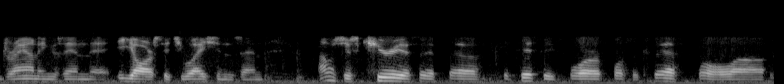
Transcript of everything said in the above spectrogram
drownings in the ER situations, and I was just curious if uh, statistics for for successful uh,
